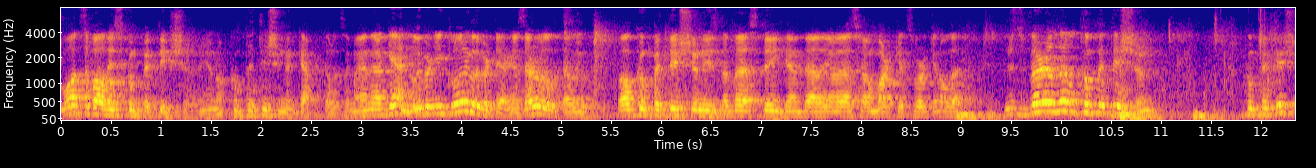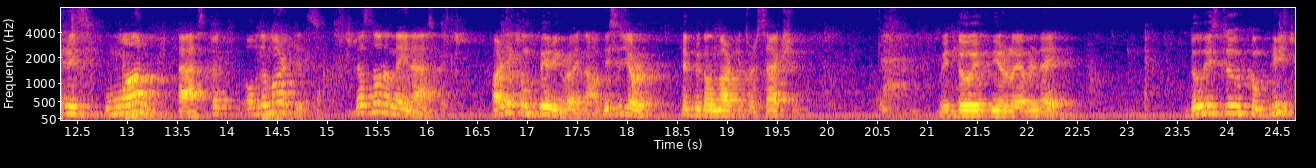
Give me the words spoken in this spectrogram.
what's about this competition? You know, competition and capitalism. And again, liber- including libertarians, everyone will tell you, well, competition is the best thing, and that, you know, that's how markets work and all that. There's very little competition. Competition is one aspect of the markets. That's not a main aspect. Are they competing right now? This is your typical market transaction. We do it nearly every day. Do these two compete?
